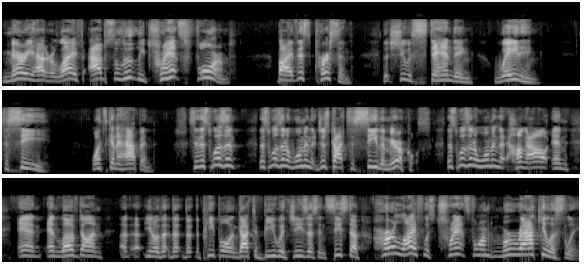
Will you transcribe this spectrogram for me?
Mary had her life absolutely transformed by this person that she was standing, waiting to see what's going to happen. See, this wasn't, this wasn't a woman that just got to see the miracles. This wasn't a woman that hung out and, and, and loved on uh, uh you know, the, the, the people and got to be with Jesus and see stuff. Her life was transformed miraculously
